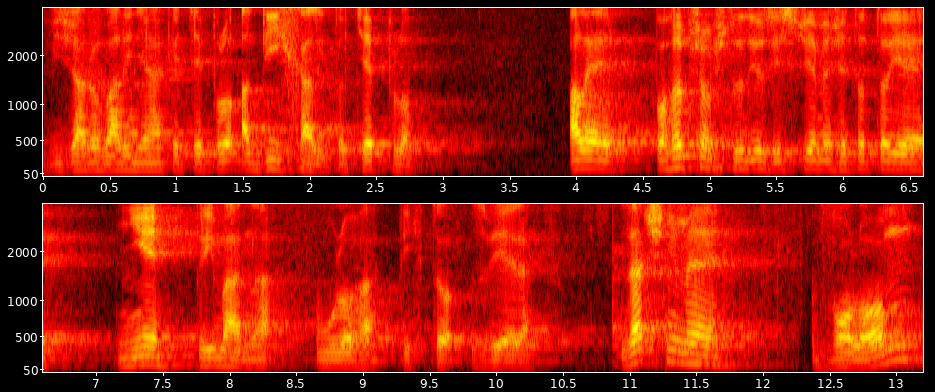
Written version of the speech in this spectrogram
vyžarovali nejaké teplo a dýchali to teplo. Ale po hĺbšom štúdiu zistujeme, že toto je nie primárna úloha týchto zvierat. Začneme volom,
